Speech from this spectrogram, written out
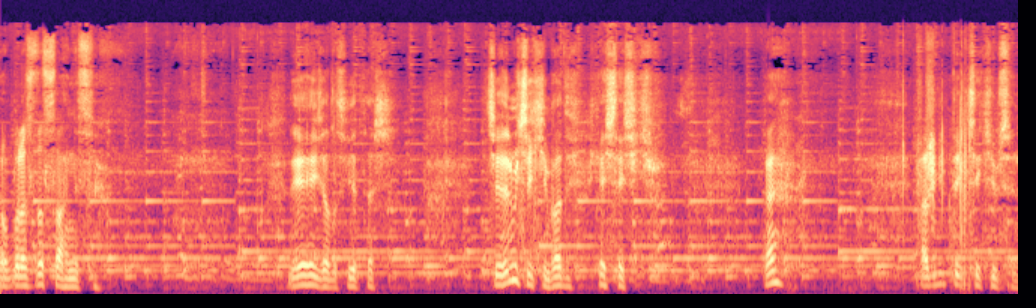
Bak burası da sahnesi. Ne heyecanlısı yeter. Şeyleri mi çekeyim hadi. Geç de çekeyim. He? Hadi git de çekeyim seni.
